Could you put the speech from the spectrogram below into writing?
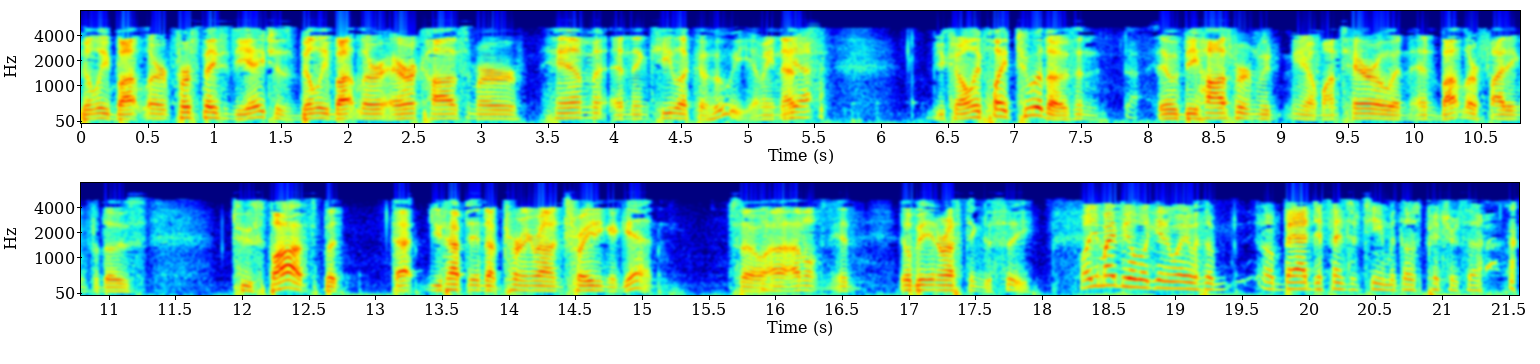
Billy Butler. First base DH is Billy Butler, Eric Hosmer, him, and then Kila Ka'aihue. I mean, that's Yeah. you can only play two of those, and it would be Hosmer and you know Montero and, and Butler fighting for those two spots. But that you'd have to end up turning around and trading again. So hmm. I, I don't. It, it'll be interesting to see. Well, you might be able to get away with a, a bad defensive team with those pitchers, though.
